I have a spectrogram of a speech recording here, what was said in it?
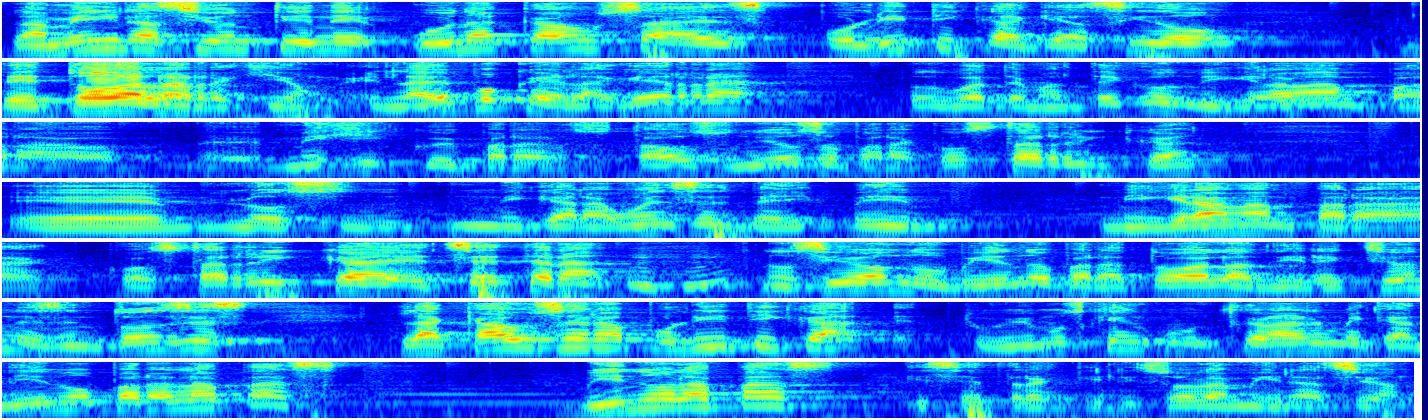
La migración tiene una causa, es política que ha sido de toda la región. En la época de la guerra, los guatemaltecos migraban para eh, México y para los Estados Unidos o para Costa Rica. Eh, los nicaragüenses migraban para Costa Rica, etcétera, nos íbamos moviendo para todas las direcciones. Entonces, la causa era política, tuvimos que encontrar el mecanismo para la paz. Vino la paz y se tranquilizó la migración.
